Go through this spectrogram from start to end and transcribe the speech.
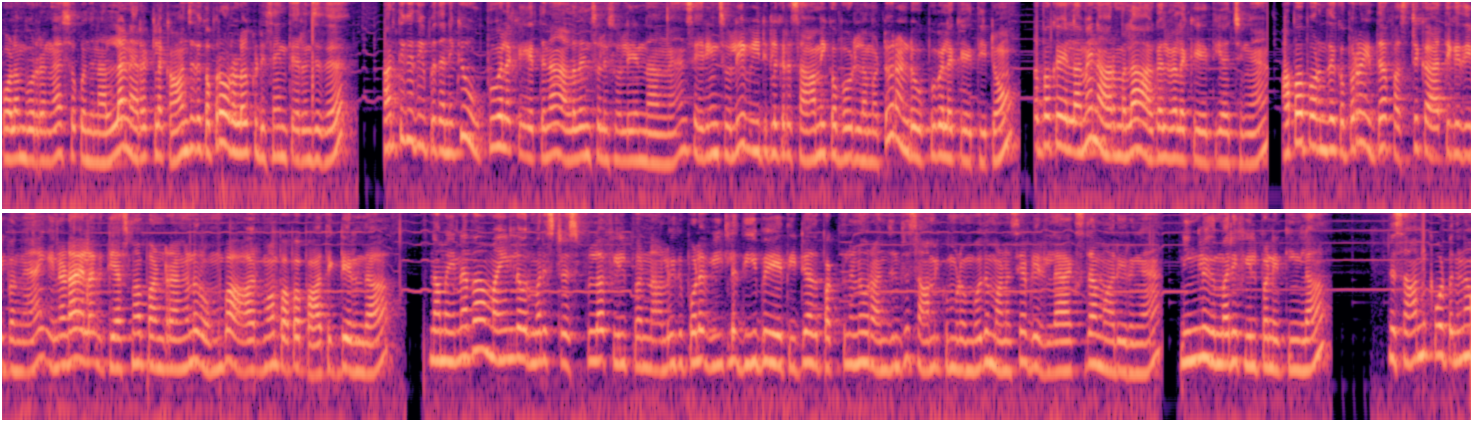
கோலம் போடுறேங்க. ஸோ கொஞ்சம் நல்லா நிறக்கில் காஞ்சதுக்கப்புறம் ஓரளவுக்கு டிசைன் தெரிஞ்சுது. கார்த்திகை தீபத்தன்னைக்கு உப்பு விளக்கு ஏற்றினா நல்லதுன்னு சொல்லி சொல்லியிருந்தாங்க. சரின்னு சொல்லி வீட்டுக்கு இருக்கிற சாமி கபோர்டில் மட்டும் ரெண்டு உப்பு விளக்கு ஏற்றிட்டோம் அந்த பக்கம் எல்லாமே நார்மலாக அகல் விளக்கு ஏற்றியாச்சுங்க அப்பா பிறந்ததுக்கப்புறம் இதுதான் ஃபஸ்ட்டு கார்த்திகை தீபங்க. என்னடா எல்லாம் வித்தியாசமாக பண்ணுறாங்கன்னு ரொம்ப ஆர்வமாக பாப்பா பார்த்துக்கிட்டே இருந்தா. நம்ம என்ன தான் மைண்டில் ஒரு மாதிரி ஸ்ட்ரெஸ்ஃபுல்லாக ஃபீல் பண்ணாலும் இது போல் வீட்டில் தீபம் ஏற்றிட்டு அது பக்கத்துலன்னு ஒரு அஞ்சு நிமிஷம் சாமி கும்பிடும்போது மனசே அப்படியே ரிலாக்ஸ்டாக மாறிடுங்க நீங்களும் இது மாதிரி ஃபீல் பண்ணியிருக்கீங்களா இந்த சாமி கோட் பார்த்திங்கன்னா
